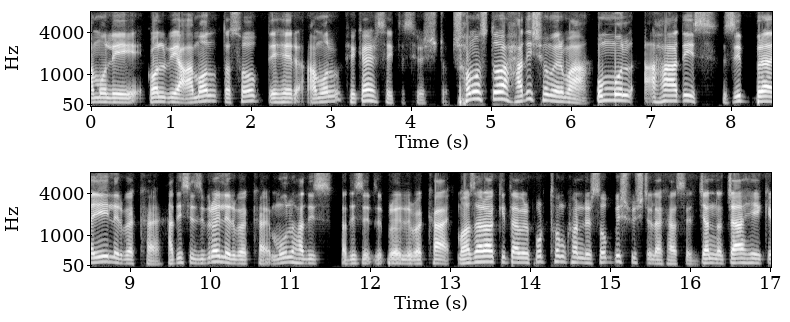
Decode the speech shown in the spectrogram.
আমলি কলবি আমল তসব দেহের আমল ফিকাহের চাইতে শ্রেষ্ঠ। সমস্ত হাদিস সমূহের মা, উম্মুল আহাদিস জিব্রাইলের ব্যাখ্যায়, হাদিসে জিব্রাইলের ব্যাখ্যায়, মূল হাদিস, হাদিসে জিব্রাইলের ব্যাখ্যায়, মাজারা কিতাবের প্রথম খণ্ডের চব্বিশ পৃষ্ঠে লেখা আছে জান্না চাহে কে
